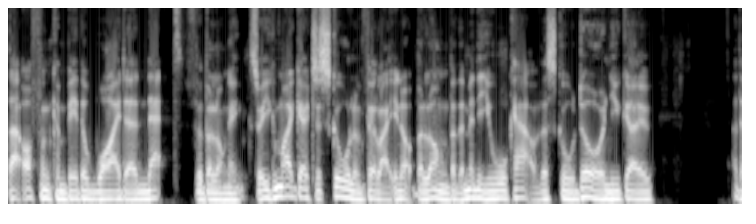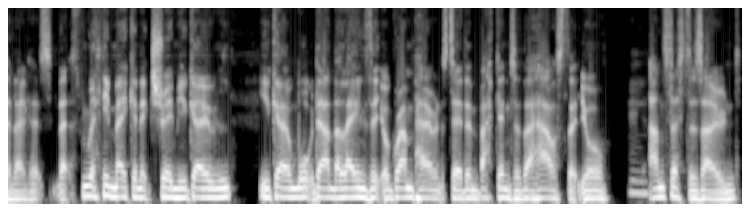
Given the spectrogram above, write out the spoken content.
that often can be the wider net for belonging. So you might go to school and feel like you're not belong, but the minute you walk out of the school door and you go, I don't know, let's, let's really make an extreme. You go, you go and walk down the lanes that your grandparents did and back into the house that your mm. ancestors owned.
